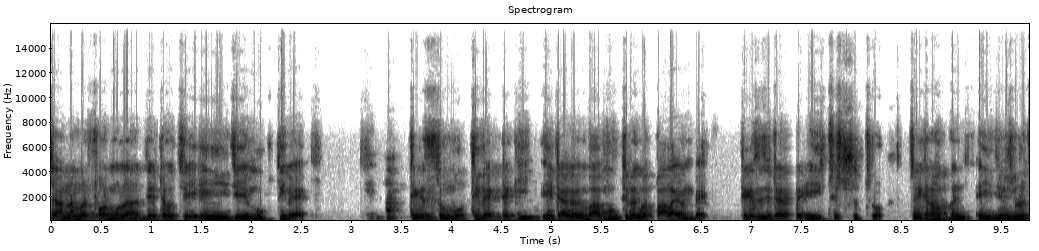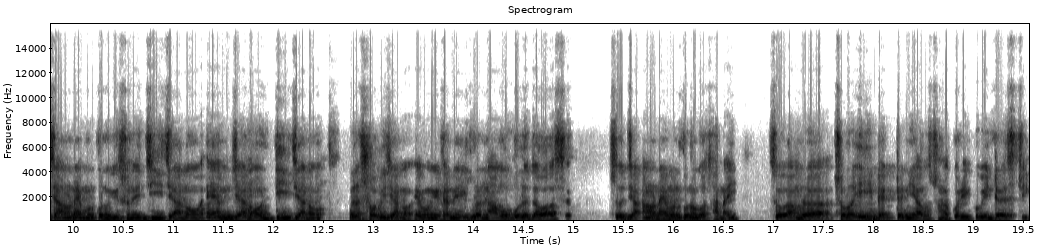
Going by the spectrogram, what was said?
চার নম্বর ফর্মুলা যেটা হচ্ছে এই যে মুক্তি ব্যাগ। ঠিক আছে? তো মুক্তি ব্যাগটা কি? এটা বা মুক্তি ব্যাগ বা পালায়ন ব্যাগ। ঠিক আছে? যেটা এই সূত্র। তো এখানেও এই জিনিসগুলো জানো না, এমন কোনো কিছু নাই। জি জানো এম জানো ডি জানো, এগুলো সবই জানো। এবং এখানে এগুলো নামও বলে দেওয়া আছে। তো জানো না, এমন কোনো কথা নাই। তো আমরা, চলো এই ব্যাগটা নিয়ে আলোচনা করি। খুব ইন্টারেস্টিং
